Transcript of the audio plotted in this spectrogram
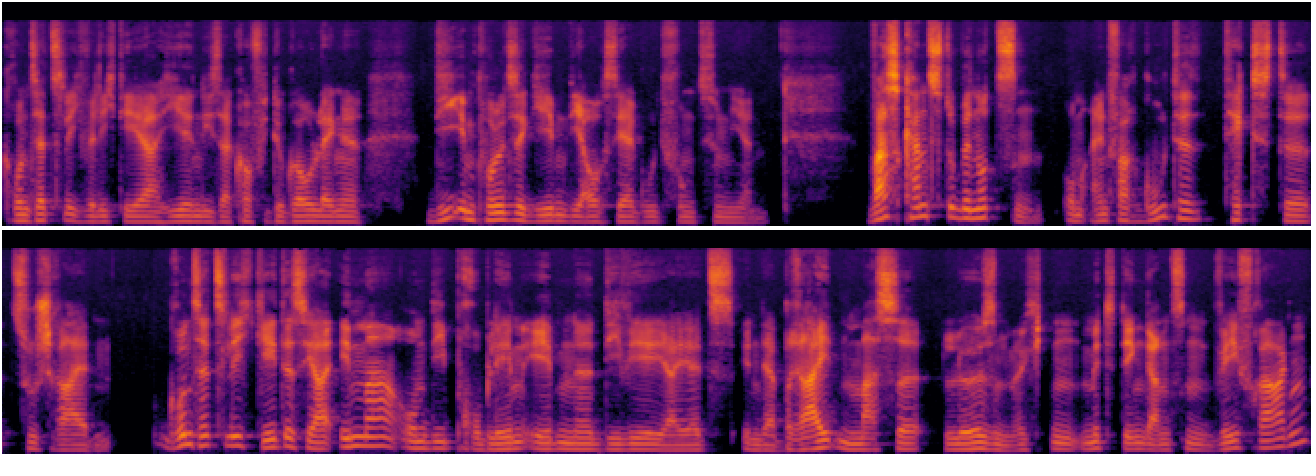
Grundsätzlich will ich dir ja hier in dieser Coffee-to-Go-Länge die Impulse geben, die auch sehr gut funktionieren. Was kannst du benutzen, um einfach gute Texte zu schreiben? Grundsätzlich geht es ja immer um die Problemebene, die wir ja jetzt in der breiten Masse lösen möchten mit den ganzen W-Fragen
